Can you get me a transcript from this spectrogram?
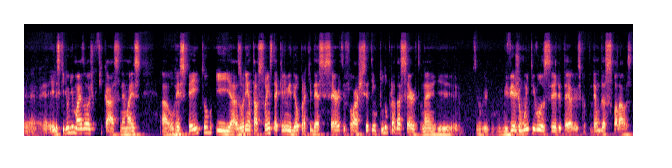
é, eles queriam demais, eu acho que ficasse, né? Mas uh, o respeito e as orientações que ele me deu para que desse certo, e falou: acho que você tem tudo para dar certo, né? E me vejo muito em você, ele até eu lembro dessas palavras.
